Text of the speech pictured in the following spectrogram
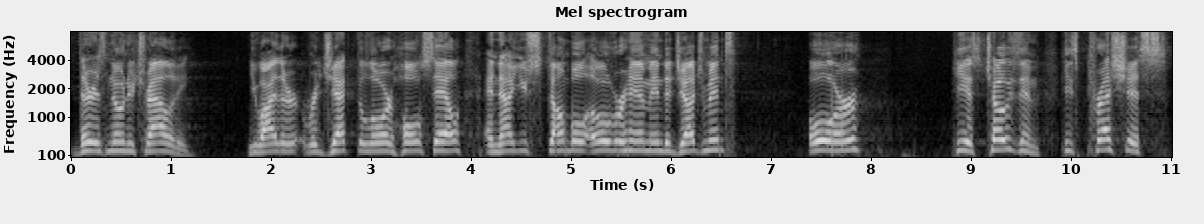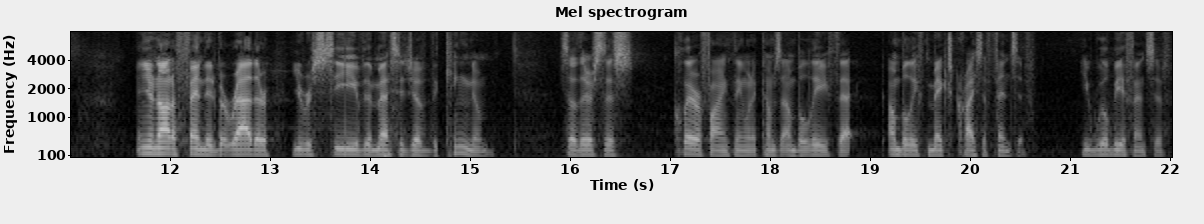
there is no neutrality. You either reject the Lord wholesale and now you stumble over him into judgment, or he is chosen, he's precious, and you're not offended, but rather you receive the message of the kingdom. So there's this clarifying thing when it comes to unbelief that unbelief makes Christ offensive. He will be offensive.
